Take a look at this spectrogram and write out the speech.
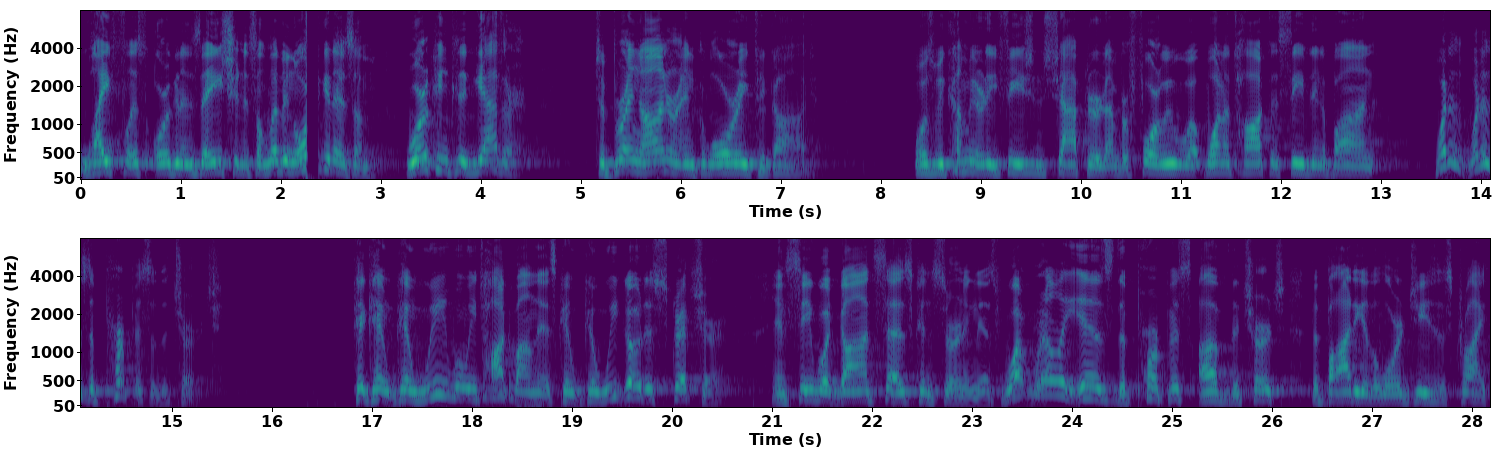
lifeless organization, it's a living organism working together to bring honor and glory to God. Well, as we come here to Ephesians chapter number four, we want to talk this evening about what is, what is the purpose of the church? Can, can, can we, when we talk about this, can, can we go to Scripture and see what God says concerning this? What really is the purpose of the church, the body of the Lord Jesus Christ?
